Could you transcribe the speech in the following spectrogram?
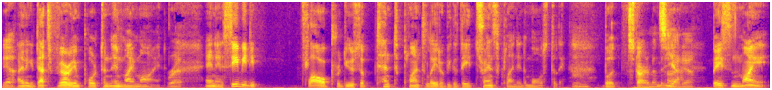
Yeah. i think that's very important in my mind Right. and then CBD flower producer tend to plant later because they transplant it mostly. Hmm. But Start them inside. yeah, Yeah. based on my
